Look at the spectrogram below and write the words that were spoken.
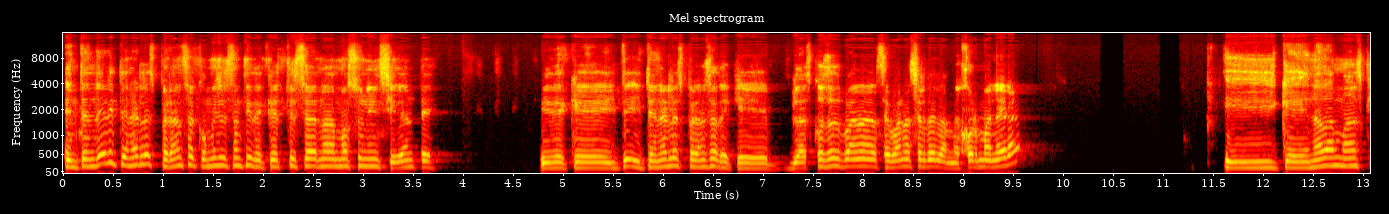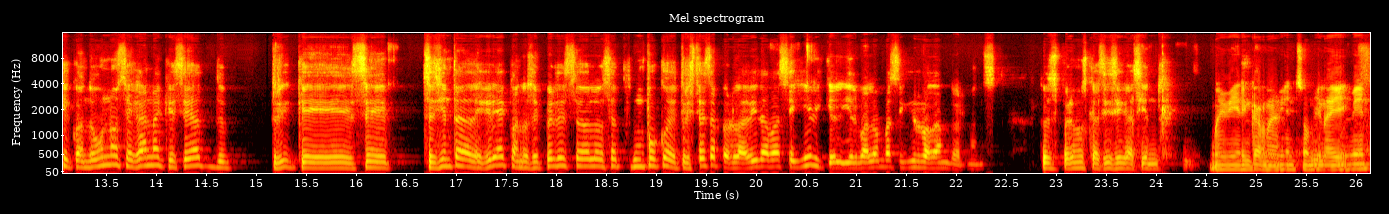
entender y tener la esperanza, como dice Santi, de que este sea nada más un incidente y de que, y, y tener la esperanza de que las cosas van a- se van a hacer de la mejor manera y que nada más que cuando uno se gana, que sea, de- que se, se sienta de alegría, cuando se pierde solo sea un poco de tristeza, pero la vida va a seguir y, que, y el balón va a seguir rodando, hermanos. Entonces esperemos que así siga siendo. Muy bien, carnal. muy bien, zombie, Bien ahí. muy bien.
